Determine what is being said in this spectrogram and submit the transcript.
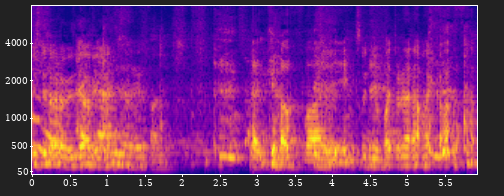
Isidoro mi dà via. Entrano e fanno. Che affari. Un sogno patroneravamo a casa.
